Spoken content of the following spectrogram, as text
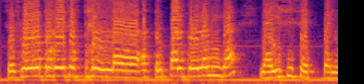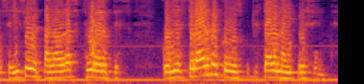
se fue otra vez hasta el, hasta el palco de la liga y ahí sí se, bueno, se hizo de palabras fuertes con Néstor Alba y con los que estaban ahí presentes.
